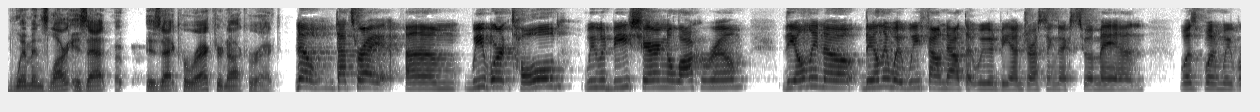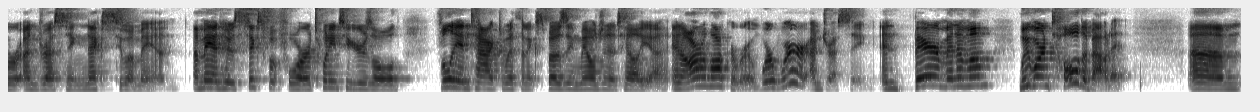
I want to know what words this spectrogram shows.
women's locker. Is that is that correct or not correct? No, that's right. Um, we weren't told we would be sharing a locker room. The only know the only way we found out that we would be undressing next to a man was when we were undressing next to a man. A man who's six foot four, 22 years old, fully intact with an exposing male genitalia in our locker room where we're undressing. And bare minimum, we weren't told about it. Um,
